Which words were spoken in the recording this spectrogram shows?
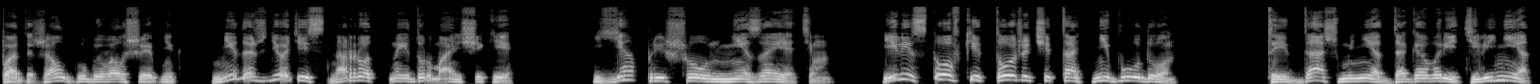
поджал губы волшебник. Не дождетесь, народные дурманщики. Я пришел не за этим. И листовки тоже читать не буду. «Ты дашь мне договорить или нет?»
